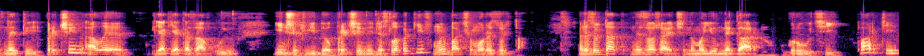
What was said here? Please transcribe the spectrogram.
знайти причин, але, як я казав у інших відео, причини для слабаків, ми бачимо результат. Результат, незважаючи на мою негарну гру цій партії,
